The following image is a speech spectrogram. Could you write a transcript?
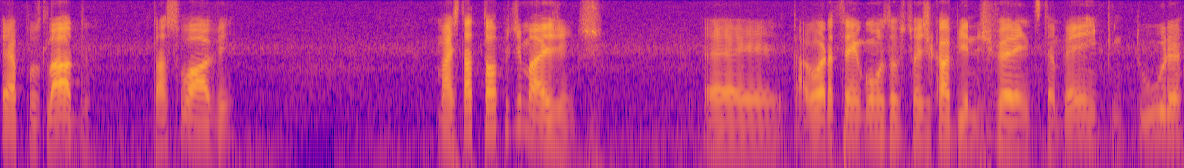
Olha pros lados, tá suave, hein? Mas tá top demais, gente. É, agora tem algumas opções de cabine diferentes também, pintura.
